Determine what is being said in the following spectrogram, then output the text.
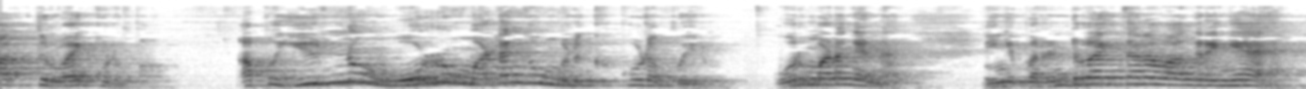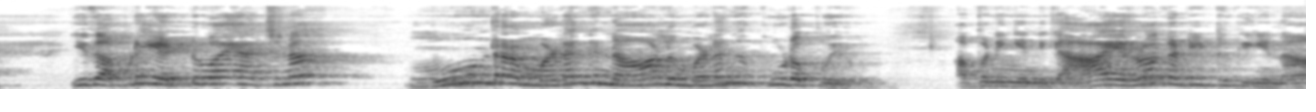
பத்து ரூபாய்க்கு கொடுப்பான். அப்போ இன்னும் ஒரு மடங்கு உங்களுக்கு கூட போயிடும். ஒரு மடங்கு என்ன? நீங்க இப்ப ரெண்டு ரூபாய்க்கு தானே வாங்குறீங்க. இது அப்படியே எட்டு ரூபாய் ஆச்சுன்னா மூன்றரை மடங்கு நாலு மடங்கு கூட போயிடும். அப்போ நீங்கள் இன்றைக்கி ஆயிரம் ரூபா கட்டிட்டு இருக்கீங்கன்னா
